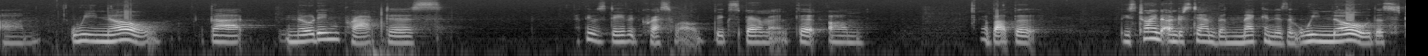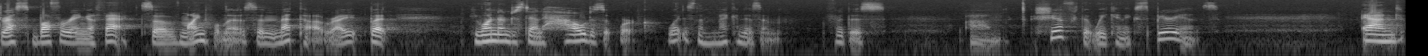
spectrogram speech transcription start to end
Um, we know that noting practice, I think it was David Creswell, the experiment that um, about the He's trying to understand the mechanism. We know the stress buffering effects of mindfulness and metta, right? But he wanted to understand how does it work? What is the mechanism for this um, shift that we can experience? And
